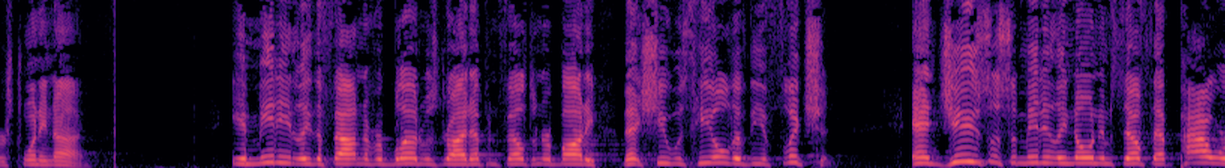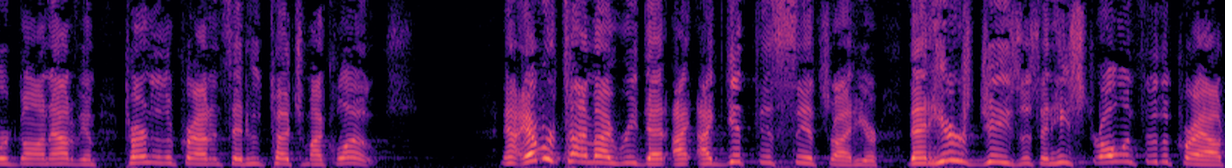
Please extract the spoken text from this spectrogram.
Verse 29. Immediately the fountain of her blood was dried up and felt in her body that she was healed of the affliction. And Jesus, immediately knowing himself that power had gone out of him, turned to the crowd and said, Who touched my clothes? Now, every time I read that, I, I get this sense right here that here's Jesus and he's strolling through the crowd,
